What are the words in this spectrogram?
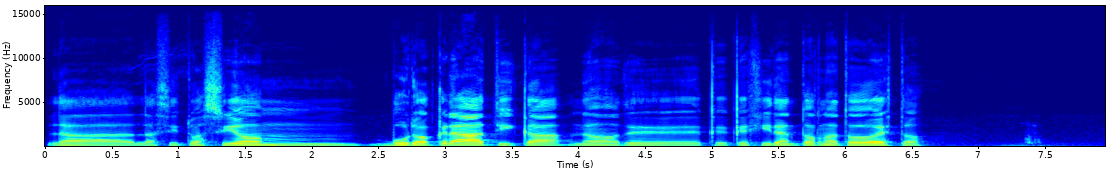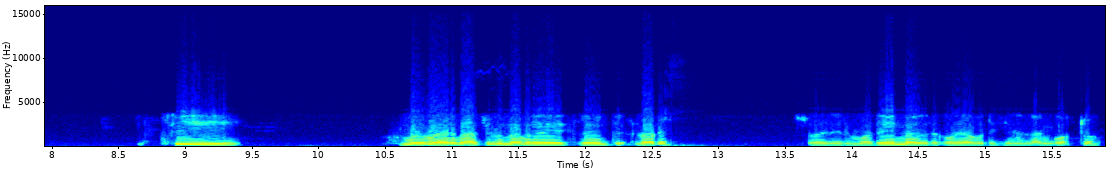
la, la situación burocrática ¿no? de, que, gira en torno a todo esto. Sí, muy buenas noches, mi nombre es Clemente Flores, soy del Moreno, de la comunidad aborigen del Angosto.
